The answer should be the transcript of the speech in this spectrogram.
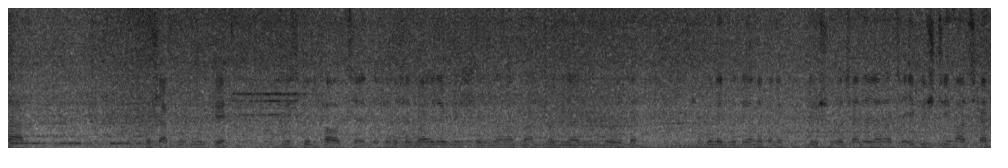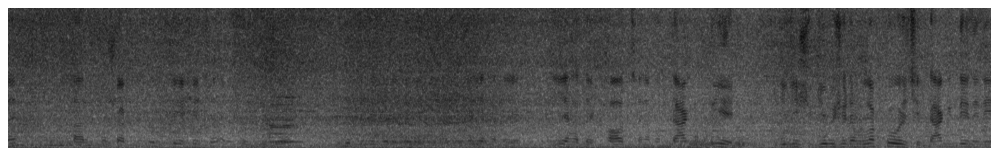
তার পোশাক কুকুরকে বিস্কুট খাওয়াচ্ছে। দেশে দেশের বাইরে বিশ্বের নানা প্রান্ত যুক্ত হয়েছে। সকলের প্রতি অনেক অনেক প্রিয় শুভেচ্ছা জানাচ্ছে। এই বৃষ্টির মাঝখানে তার পোশাক কুকুরটি এসেছে নিজের হাতে খাওয়াচ্ছেন এবং ডাক দিয়ে যে জিনিস, যে বিষয়টা আমরা লক্ষ্য করেছি, ডাক দিয়ে তিনি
